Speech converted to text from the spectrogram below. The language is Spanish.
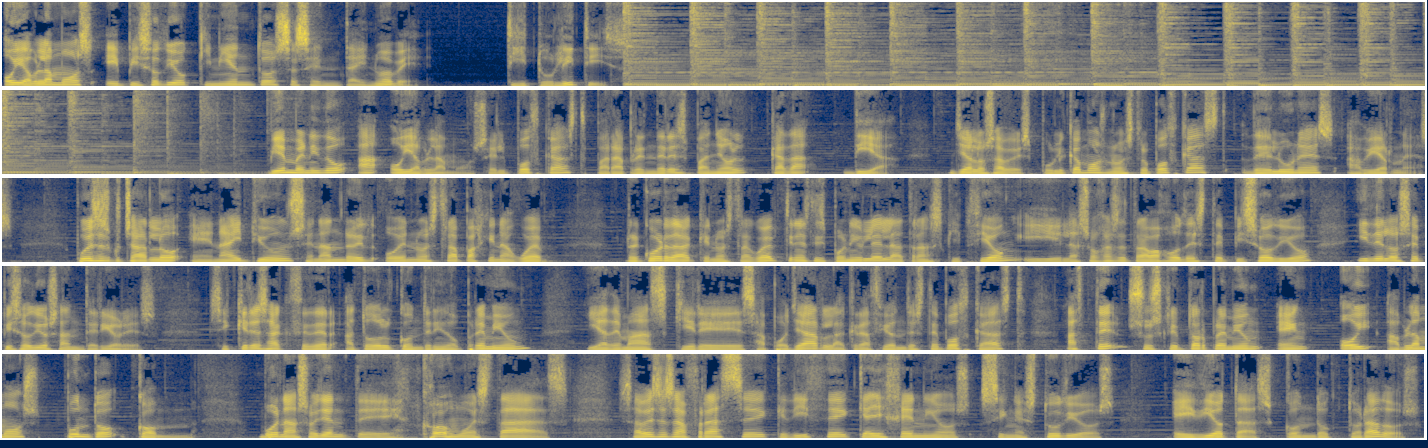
Hoy hablamos episodio 569, titulitis. Bienvenido a Hoy Hablamos, el podcast para aprender español cada día. Ya lo sabes, publicamos nuestro podcast de lunes a viernes. Puedes escucharlo en iTunes, en Android o en nuestra página web Recuerda que en nuestra web tienes disponible la transcripción y las hojas de trabajo de este episodio y de los episodios anteriores. Si quieres acceder a todo el contenido premium y además quieres apoyar la creación de este podcast, hazte suscriptor premium en hoyhablamos.com. Buenas oyente, ¿cómo estás? ¿Sabes esa frase que dice que hay genios sin estudios e idiotas con doctorados?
